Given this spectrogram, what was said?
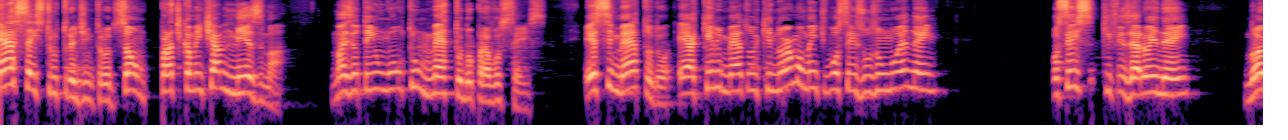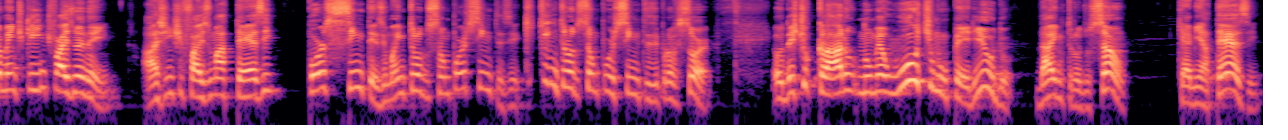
Essa estrutura de introdução praticamente é a mesma, mas eu tenho um outro método para vocês. Esse método é aquele método que normalmente vocês usam no Enem. Vocês que fizeram o Enem, normalmente o que a gente faz no Enem? A gente faz uma tese por síntese, uma introdução por síntese. O que é introdução por síntese, professor? Eu deixo claro no meu último período da introdução, que é a minha tese,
